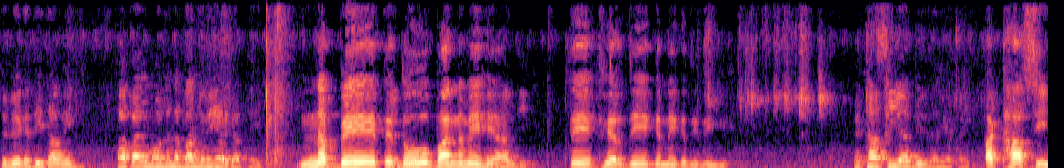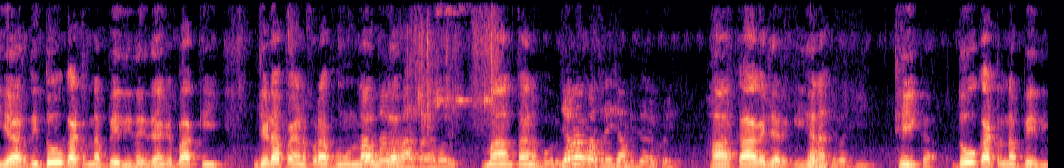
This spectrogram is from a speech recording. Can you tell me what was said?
ਤੇ ਵੇਖਦੀ ਤਾਂ ਵੀ। ਆਪਾਂ ਇਹ ਮੁੱਲ ਦਾ 92000 ਕਰਦੇ। ਜੀ 90 ਤੇ 2 92000 ਹਾਂਜੀ। ਤੇ ਫਿਰ ਦੇ ਕਿੰਨੇ ਦਈਏ? 88000 ਦੀ ਦੇ ਦਾਂਗੇ ਆਪਾਂ ਜੀ। 88000 ਦੀ 2 ਘੱਟ 90 ਦੀ ਦੇ ਦਿਆਂਗੇ ਬਾਕੀ ਜਿਹੜਾ ਭੈਣ ਭਰਾ ਫੋਨ ਲਾਊਗਾ ਮਾਨਤਾਨ ਹੋਰ ਜਮਾ ਪਤਲੀ ਚਮੜੀ ਤੇ ਦੇਖੋ ਜੀ। ਹਾਂ ਕਾਗਜ਼ ਵਰਗੀ ਹੈ ਨਾ। ਠੀਕ ਆ 2 ਘੱਟ 90 ਦੀ।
